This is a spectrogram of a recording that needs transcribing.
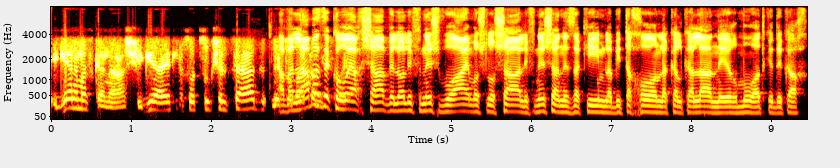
הגיעה למסקנה שהגיעה העת לעשות סוג של צעד אבל למה זה קורה עכשיו ולא לפני שבועיים או שלושה, לפני שהנזקים לביטחון, לכלכלה, נערמו עד כדי כך?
